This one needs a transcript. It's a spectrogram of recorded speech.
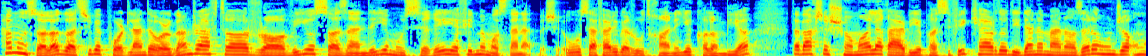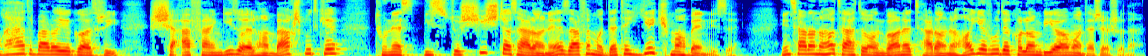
همون سالا گاتری به پورتلند اورگان رفت تا راوی و سازنده موسیقی یه فیلم مستند بشه. او سفری به رودخانه کلمبیا و بخش شمال غربی پاسیفیک کرد و دیدن مناظر اونجا اونقدر برای گاتری شعفانگیز و الهام بخش بود که تونست 26 تا ترانه ظرف مدت یک ماه بنویسه. این ترانه ها تحت عنوان ترانه های رود کلمبیا منتشر شدند.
